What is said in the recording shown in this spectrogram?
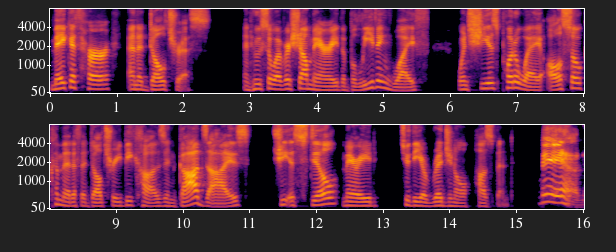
maketh her an adulteress. And whosoever shall marry the believing wife, when she is put away, also committeth adultery, because in God's eyes, she is still married to the original husband. Man.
